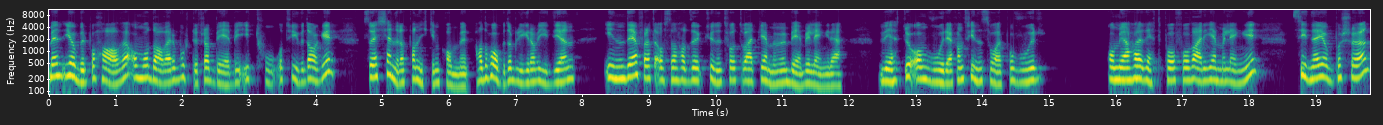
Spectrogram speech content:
men jobber på havet og må da være borte fra baby i 22 dager, så jeg kjenner at panikken kommer. Hadde håpet å bli gravid igjen innen det, for at jeg også hadde kunnet fått vært hjemme med baby lengre. Vet du om hvor jeg kan finne svar på hvor om jeg har rett på å få være hjemme lenger? Siden jeg jobber på sjøen,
